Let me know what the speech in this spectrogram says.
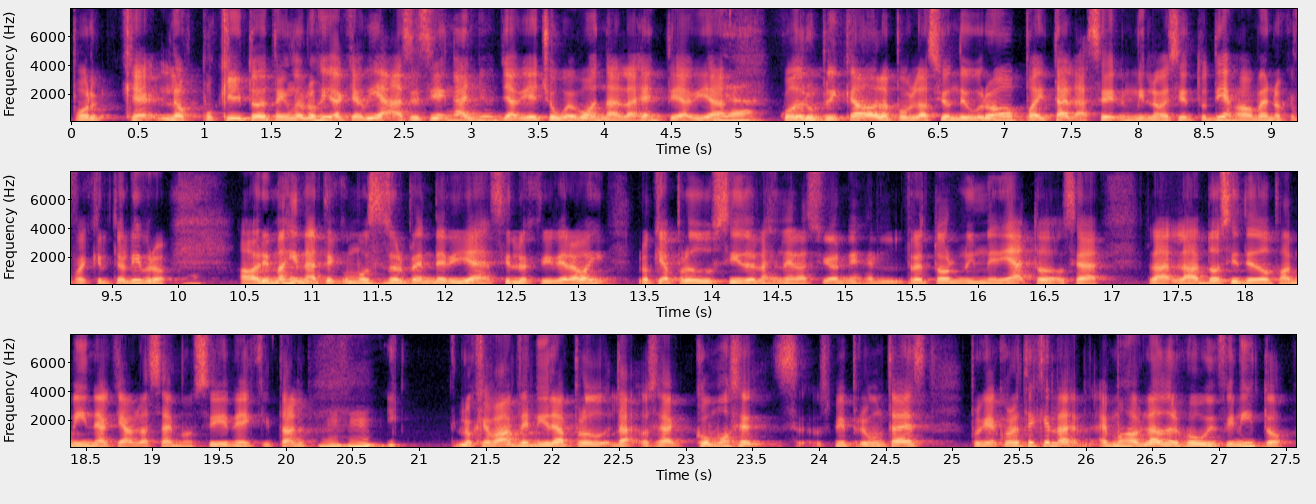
porque los poquitos de tecnología que había hace 100 años ya había hecho huevona a la gente, había Ya. cuadruplicado la población de Europa y tal, hace en 1910 más o menos que fue escrito el libro. Ahora imagínate cómo se sorprendería si lo escribiera hoy, lo que ha producido en las generaciones, el retorno inmediato, o sea, la, la dosis de dopamina que habla Simon Sinek y tal, Ujú. y lo que va a venir a producir, o sea, ¿cómo se, se- Mi pregunta es, porque acuérdate que la- hemos hablado del juego infinito,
